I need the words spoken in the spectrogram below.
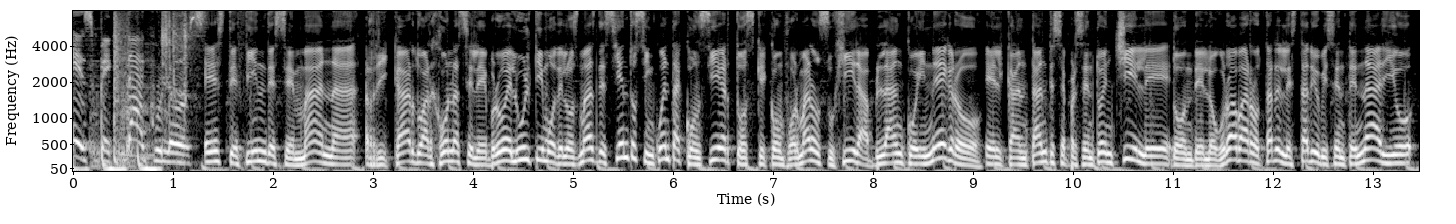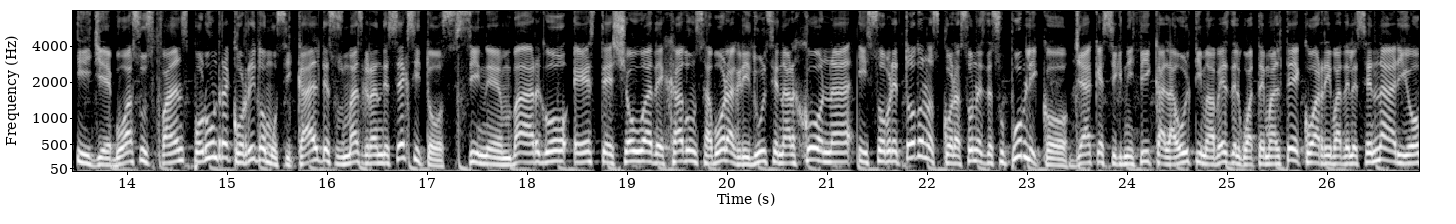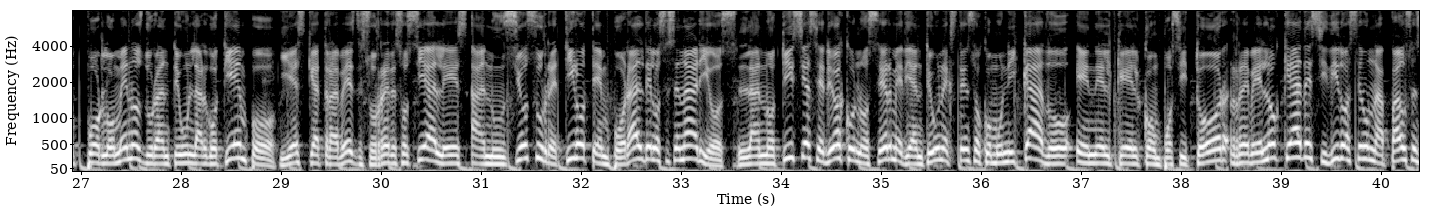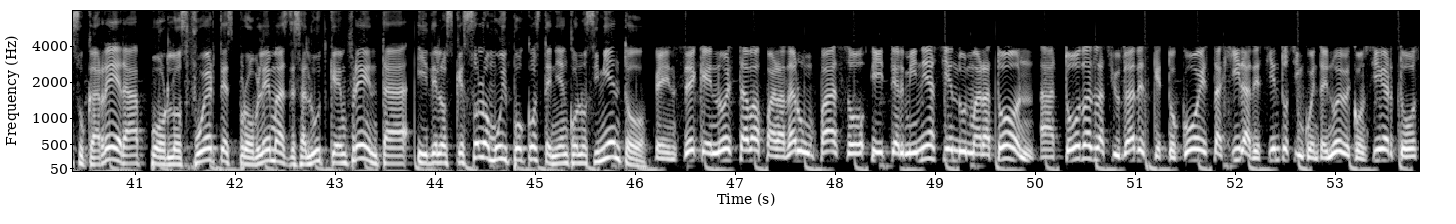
Espectáculos. Este fin de semana, Ricardo Arjona celebró el último de los más de 150 conciertos que conformaron su gira Blanco y Negro. El cantante se presentó en Chile, donde logró abarrotar el Estadio Bicentenario y llevó a sus fans por un recorrido musical de sus más grandes éxitos. Sin embargo, este show ha dejado un sabor agridulce en Arjona y sobre todo en los corazones de su público, ya que significa la última vez del guatemalteco arriba del escenario, por lo menos durante un largo tiempo. Y es que a través de su redes sociales, anunció su retiro temporal de los escenarios. La noticia se dio a conocer mediante un extenso comunicado en el que el compositor reveló que ha decidido hacer una pausa en su carrera por los fuertes problemas de salud que enfrenta y de los que solo muy pocos tenían conocimiento. Pensé que no estaba para dar un paso y terminé haciendo un maratón. A todas las ciudades que tocó esta gira de 159 conciertos,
